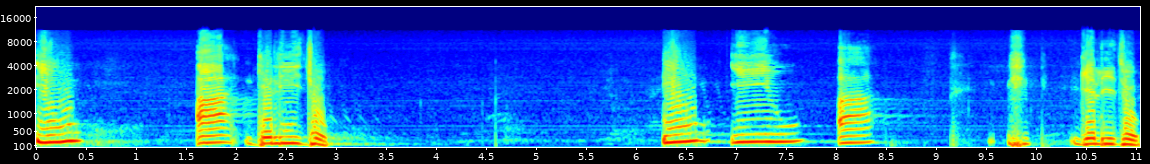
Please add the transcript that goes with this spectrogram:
यु आ गेलिजो यु आ गेलिजो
